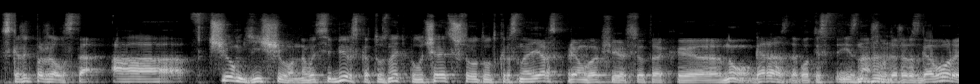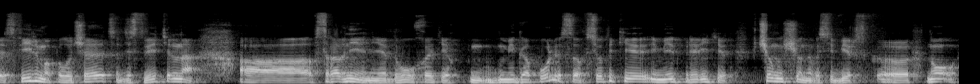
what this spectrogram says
Скажите, пожалуйста, а в чем еще Новосибирск? А то, знаете, получается, что вот тут Красноярск прям вообще все так, э, ну, гораздо. Вот из, из нашего даже разговора, из фильма получается действительно а, в сравнении двух этих мегаполисов все-таки имеет приоритет. В чем еще Новосибирск? Э, Ну,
